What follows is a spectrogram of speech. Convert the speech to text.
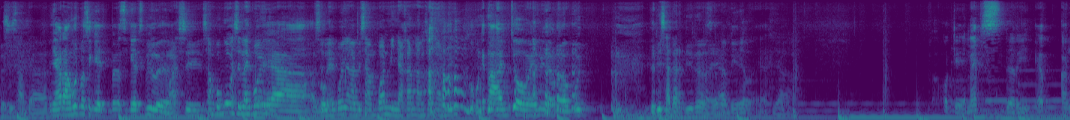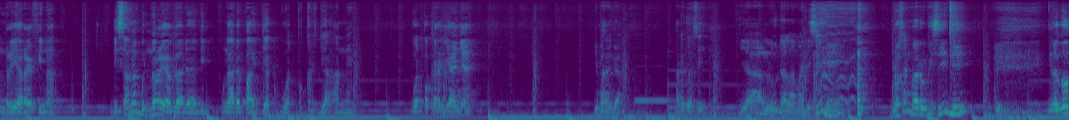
masih sadar Yang rambut masih get, masih Gatsby lo ya? masih sampo gua masih lehboy Ya, masih lehboy yang habis sampoan minyakan langsung anjing gue pakai tanco men yang rambut. jadi sadar diri lah ya Sadar diri lah ya. ya Oke, next dari Ed Andrea Revina. Di sana bener ya gak ada di nggak ada pajak buat pekerjaannya. Buat pekerjanya. gimana gak Ada gak sih? Ya lu udah lama di sini. Gua kan baru di sini. Gila gue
